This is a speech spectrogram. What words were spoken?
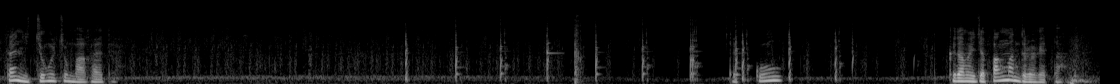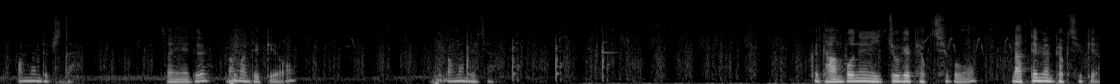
일단 이쪽을 좀 막아야 돼. 됐고. 그 다음에 이제 빵 만들어야겠다. 빵 만듭시다. 자 얘들 빵 만들게요. 빵 만들자 그 다음번에는 이쪽에 벽 치고 나 때면 벽 칠게요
